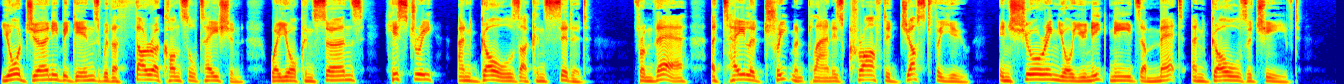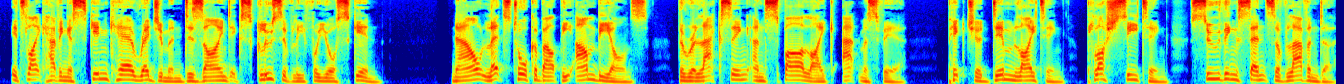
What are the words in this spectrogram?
your journey begins with a thorough consultation where your concerns, history, and goals are considered. From there, a tailored treatment plan is crafted just for you, ensuring your unique needs are met and goals achieved. It's like having a skincare regimen designed exclusively for your skin. Now, let's talk about the ambiance, the relaxing and spa like atmosphere. Picture dim lighting, plush seating, soothing scents of lavender,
